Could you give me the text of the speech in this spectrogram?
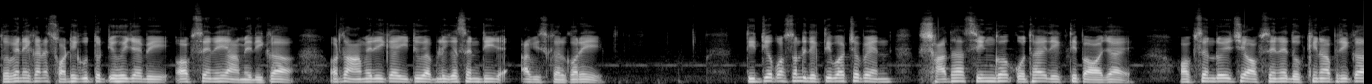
তবে এখানে সঠিক উত্তরটি হয়ে যাবে অপশান এ আমেরিকা। অর্থাৎ আমেরিকা ইউটিউব অ্যাপ্লিকেশনটি আবিষ্কার করে। তৃতীয় প্রশ্নটি দেখতে পাচ্ছ পেন সাদা সিংহ কোথায় দেখতে পাওয়া যায়? অপশান রয়েছে অপশান এ দক্ষিণ Africa,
